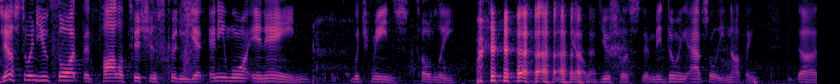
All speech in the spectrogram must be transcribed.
just when you thought that politicians couldn't get any more inane, which means totally, you know, useless, and be doing absolutely nothing, uh,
